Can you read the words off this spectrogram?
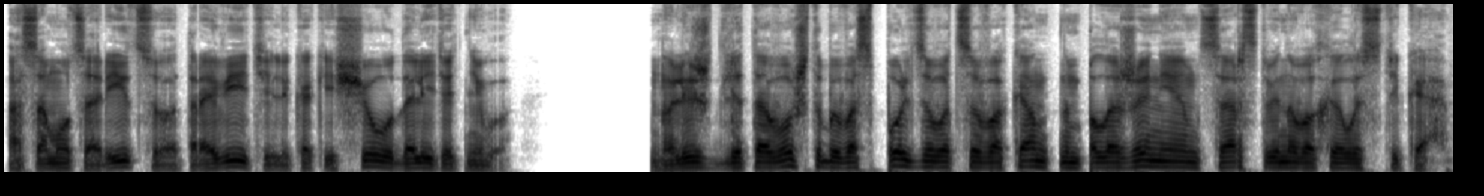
а саму царицу отравить или как еще удалить от него — но лишь для того, чтобы воспользоваться вакантным положением царственного холостяка.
